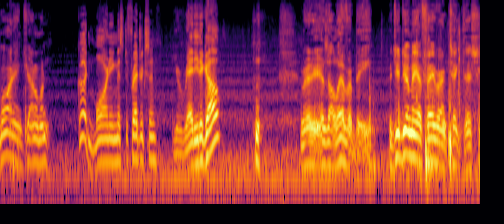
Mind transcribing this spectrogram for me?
Morning, gentlemen. Good morning, Mr. Fredrickson. You ready to go? Ready as I'll ever be. Would you do me a favor and take this?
